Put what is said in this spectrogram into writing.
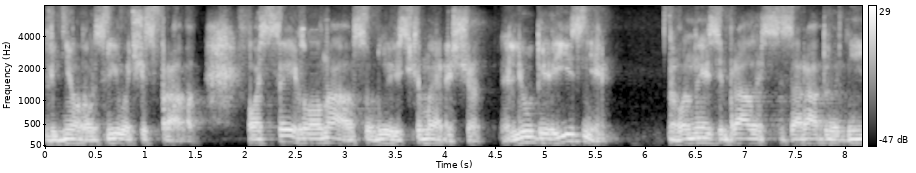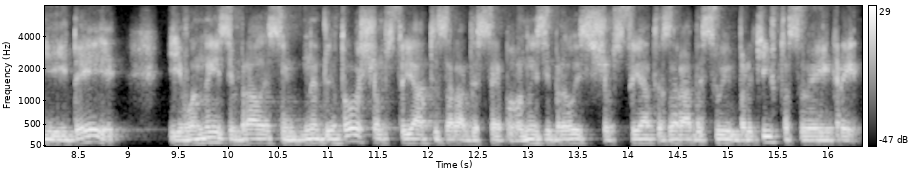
від нього зліва чи справа. Ось це і головна особливість Химери, що люди різні. Вони зібрались заради однієї ідеї, і вони зібралися не для того, щоб стояти заради себе. Вони зібралися, щоб стояти заради своїх братів та своєї країни.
